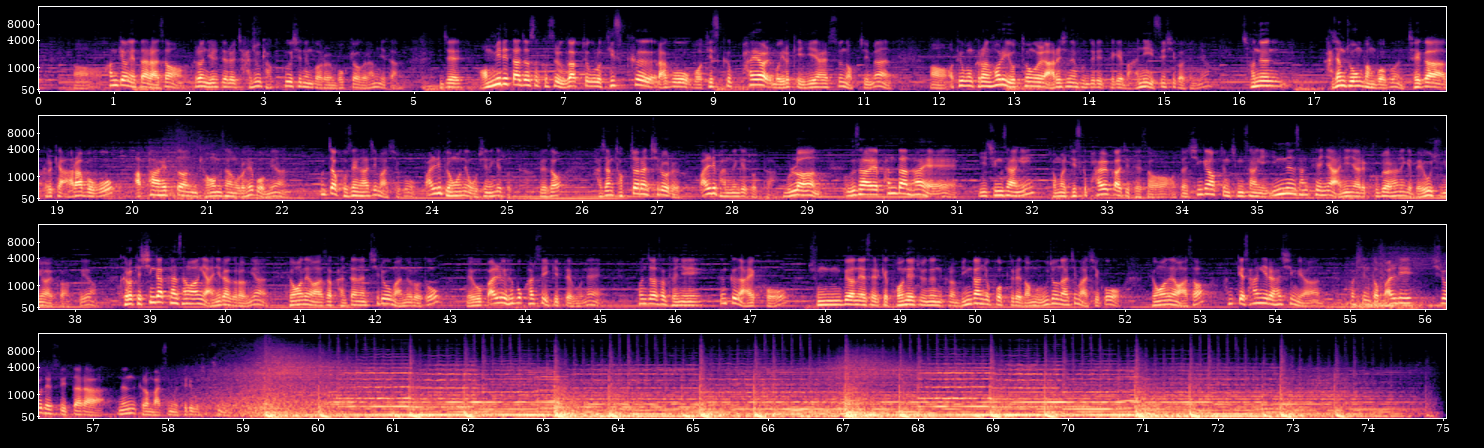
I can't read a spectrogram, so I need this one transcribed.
어, 환경에 따라서 그런 일들을 자주 겪으시는 것을 목격을 합니다. 이제 엄밀히 따져서 그것을 의학적으로 디스크라고 뭐 디스크 파열 뭐 이렇게 이해할 수는 없지만 어, 어떻게 보면 그런 허리 요통을 앓으시는 분들이 되게 많이 있으시거든요. 저는 가장 좋은 방법은 제가 그렇게 알아보고 아파했던 경험상으로 해보면 혼자 고생하지 마시고 빨리 병원에 오시는 게 좋다. 그래서 가장 적절한 치료를 빨리 받는 게 좋다. 물론 의사의 판단 하에 이 증상이 정말 디스크 파열까지 돼서 어떤 신경학적 증상이 있는 상태냐 아니냐를 구별하는 게 매우 중요할 것 같고요. 그렇게 심각한 상황이 아니라 그러면 병원에 와서 간단한 치료만으로도 매우 빨리 회복할 수 있기 때문에 혼자서 괜히 끙끙 앓고 중변에서 이렇게 권해주는 그런 민간요법들에 너무 의존하지 마시고 병원에 와서 함께 상의를 하시면 훨씬 더 빨리 치료될 수 있다라는 그런 말씀을 드리고 싶습니다.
